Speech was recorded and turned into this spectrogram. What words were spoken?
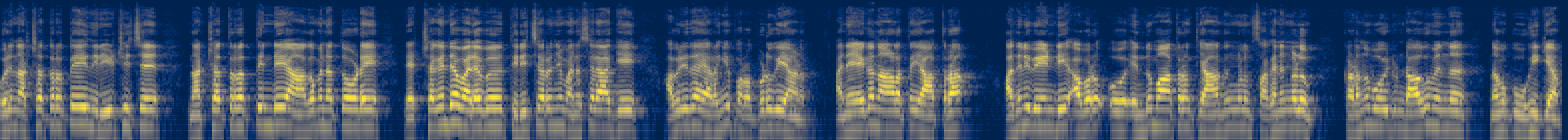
ഒരു നക്ഷത്രത്തെ നിരീക്ഷിച്ച് നക്ഷത്രത്തിന്റെ ആഗമനത്തോടെ രക്ഷകന്റെ വരവ് തിരിച്ചറിഞ്ഞ് മനസ്സിലാക്കി അവരിത് ഇറങ്ങി പുറപ്പെടുകയാണ്. അനേക നാളത്തെ യാത്ര അതിനുവേണ്ടി അവർ എന്തുമാത്രം ത്യാഗങ്ങളും സഹനങ്ങളും കടന്നുപോയിട്ടുണ്ടാകുമെന്ന് നമുക്ക് ഊഹിക്കാം.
